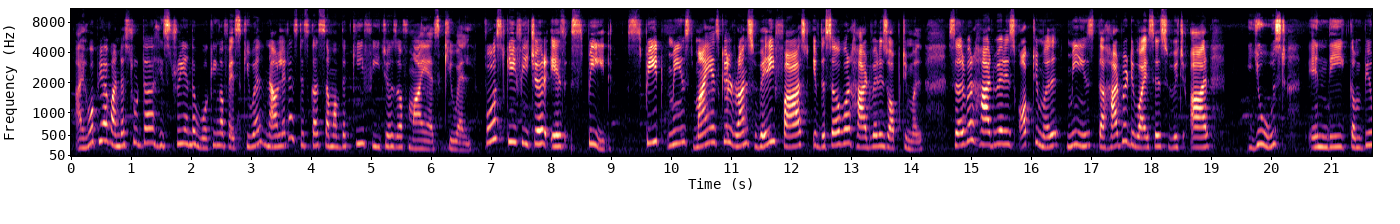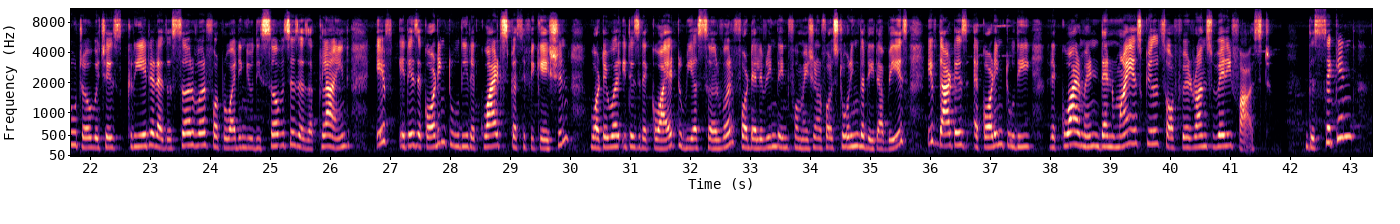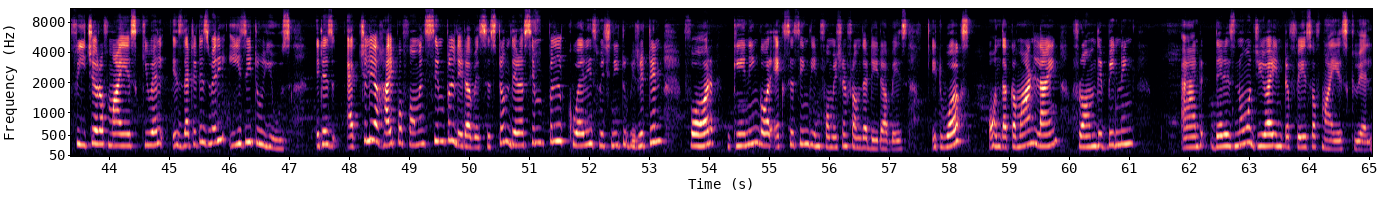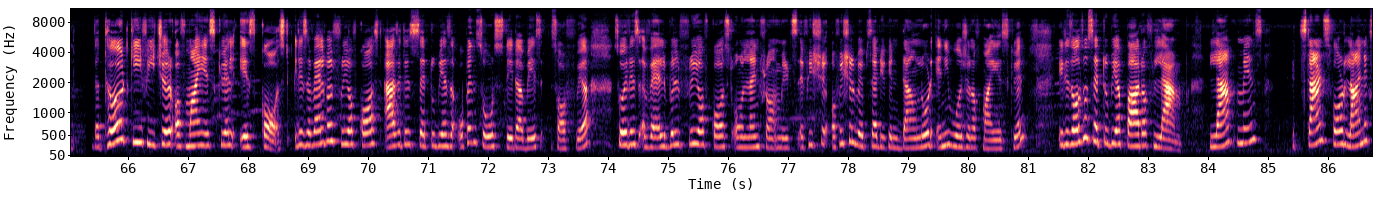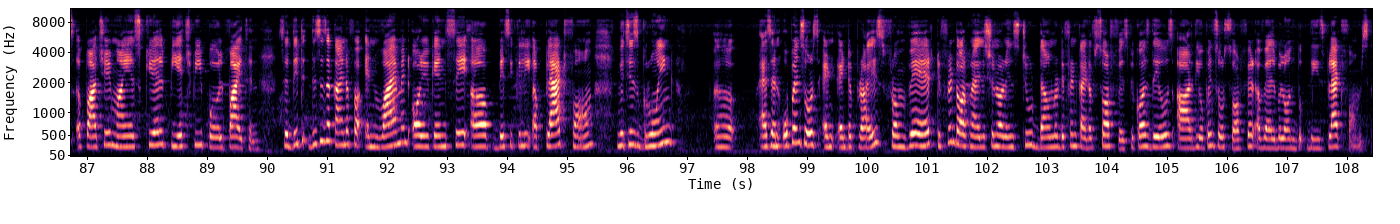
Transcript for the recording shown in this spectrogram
I hope you have understood the history and the working of SQL. Now let us discuss some of the key features of MySQL. First key feature is speed. Speed means MySQL runs very fast if the server hardware is optimal. Server hardware is optimal means the hardware devices which are used in the computer which is created as a server for providing you the services as a client if it is according to the required specification whatever it is required to be a server for delivering the information or for storing the database if that is according to the requirement then mysql software runs very fast. The second feature of mysql is that it is very easy to use it is actually a high performance simple database system there are simple queries which need to be written for gaining or accessing the information from the database it works on the command line from the beginning and there is no GUI interface of MySQL. The third key feature of MySQL is cost. It is available free of cost as it is said to be as an open source database software. So it is available free of cost online from its official, official website. You can download any version of MySQL. It is also said to be a part of LAMP. LAMP means it stands for Linux Apache MySQL PHP Perl Python. So this is a kind of a environment or you can say a basically a platform which is growing uh, as an open source en enterprise from where different organization or institute download different kind of softwares because those are the open source software available on th these platforms.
